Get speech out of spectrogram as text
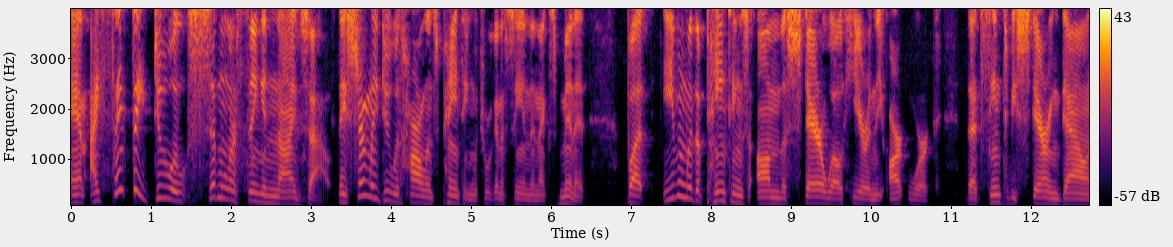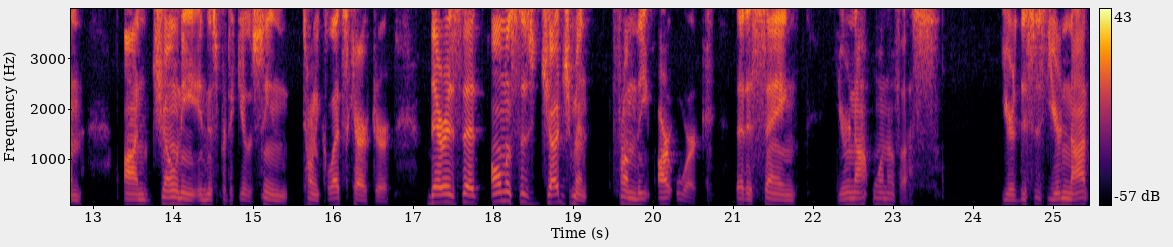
And I think they do a similar thing in Knives Out. They certainly do with Harlan's painting, which we're going to see in the next minute. But even with the paintings on the stairwell here and the artwork that seem to be staring down on Joni in this particular scene, Toni Collette's character, there is that almost this judgment from the artwork that is saying, You're not one of us. You're this is you're not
